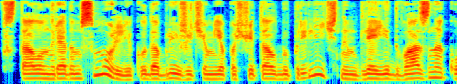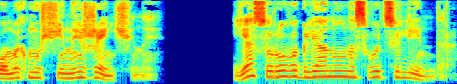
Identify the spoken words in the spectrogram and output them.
Встал он рядом с Молли, куда ближе, чем я посчитал бы приличным для едва знакомых мужчины и женщины. Я сурово глянул на свой цилиндр.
